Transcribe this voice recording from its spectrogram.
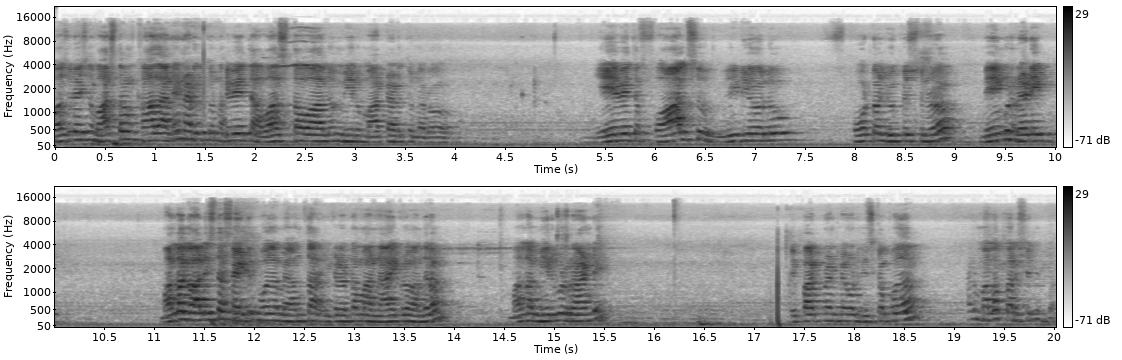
వసూలు చేసిన వాస్తవం కాదా అని నేను అడుగుతున్నా. ఏవైతే అవాస్తవాలు మీరు మాట్లాడుతున్నారో ఏవైతే ఫాల్స్ వీడియోలు ఫోటోలు చూపిస్తున్నారో మేము కూడా రెడీ. మళ్ళా కాలిస్తే సైడ్కి పోదాం మేమంతా ఇక్కడ ఉంటాం మా నాయకులు అందరం. మళ్ళీ మీరు కూడా రాండి. డిపార్ట్మెంట్లో కూడా తీసుకుపోదాం. అని మళ్ళీ పరిశీలిద్దాం.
